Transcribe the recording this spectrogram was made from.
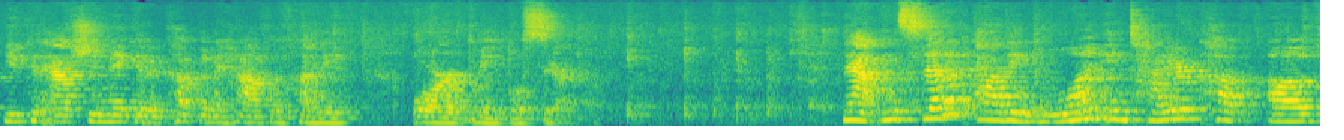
You can actually make it a cup and a half of honey or maple syrup. Now, instead of adding one entire cup of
